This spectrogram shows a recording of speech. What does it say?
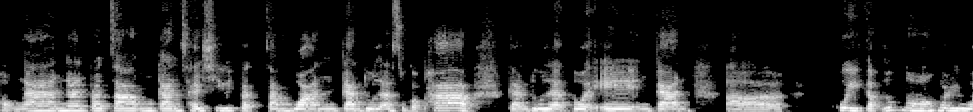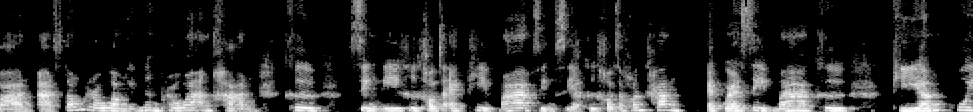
ของงานงานประจำการใช้ชีวิตประจำวัน การดูแลสุขภาพ การดูแลตัวเอง การคุยกับลูกน้องบริวารอาจจะต้องระวังนิดนึงเพราะว่าอังคารคือสิ่งดีคือเขาจะ active มากสิ่งเสียคือเขาจะค่อนข้าง aggressive มาก คือ เถียงคุย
